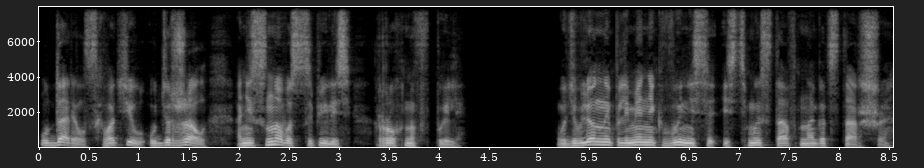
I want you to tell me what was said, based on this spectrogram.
Ударил, схватил, удержал. Они снова сцепились, рухнув в пыль. Удивленный племянник вынесся из тьмы, став на год старше.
